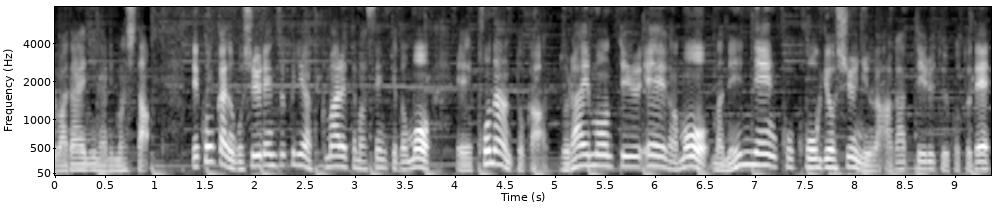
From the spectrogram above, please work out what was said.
話題になりました。で今回の5週連続には含まれてませんけども、コナンとかドラえもんっていう映画も、まあ、年々興行収入が上がっているということで、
